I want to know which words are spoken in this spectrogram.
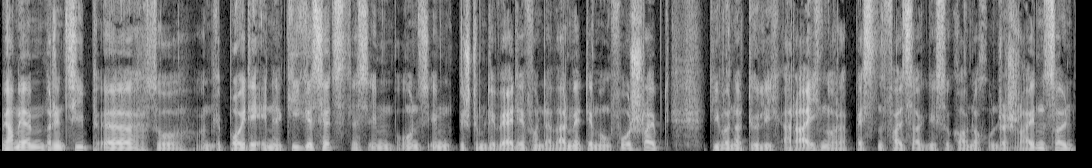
wir haben ja im Prinzip äh, so ein Gebäudeenergiegesetz, das eben uns eben bestimmte Werte von der Wärmedämmung vorschreibt, die wir natürlich erreichen oder bestenfalls eigentlich sogar noch unterschreiten sollen.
